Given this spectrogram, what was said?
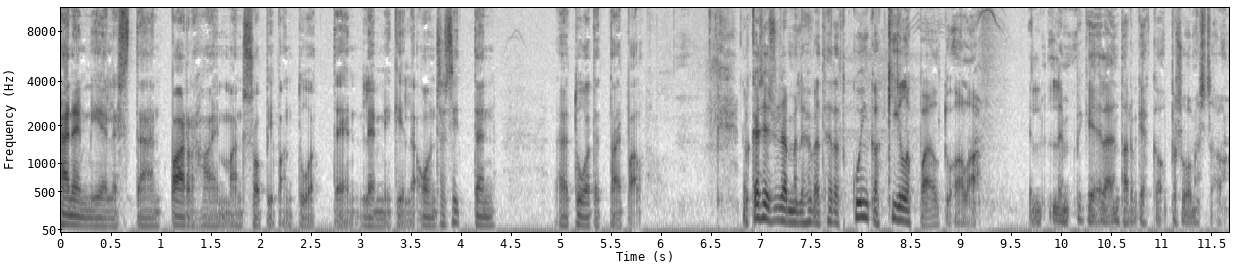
hänen mielestään parhaimman sopivan tuotteen lemmikille, on se sitten tuote tai palvelu. No käsi sydämelle hyvät herrat, kuinka kilpailtu ala lemmikkieläintarvikekauppa Suomessa on?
